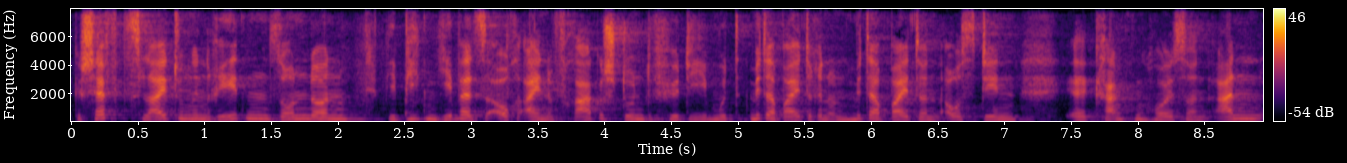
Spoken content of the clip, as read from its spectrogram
Geschäftsleitungen reden, sondern wir bieten jeweils auch eine Fragestunde für die Mitarbeiterinnen und Mitarbeiter aus den äh, Krankenhäusern an.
